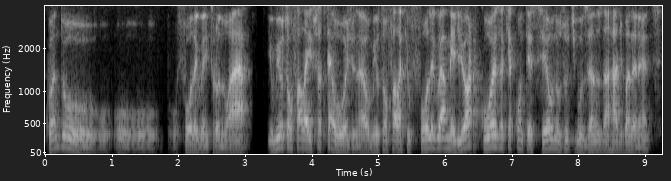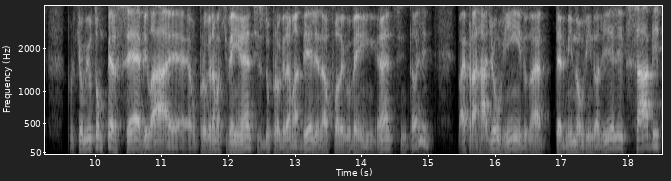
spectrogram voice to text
quando o, o, o fôlego entrou no ar, e o Milton fala isso até hoje, né? O Milton fala que o fôlego é a melhor coisa que aconteceu nos últimos anos na Rádio Bandeirantes. Porque o Milton percebe lá, é, é o programa que vem antes do programa dele, né? O fôlego vem antes, então ele vai para a rádio ouvindo, né? Termina ouvindo ali, ele sabe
